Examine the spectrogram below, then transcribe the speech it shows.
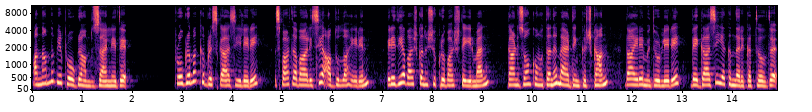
anlamlı bir program düzenledi. Programa Kıbrıs gazileri, Isparta Valisi Abdullah Erin, Belediye Başkanı Şükrü Başdeğirmen, Garnizon Komutanı Merdin Kışkan, daire müdürleri ve gazi yakınları katıldı.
